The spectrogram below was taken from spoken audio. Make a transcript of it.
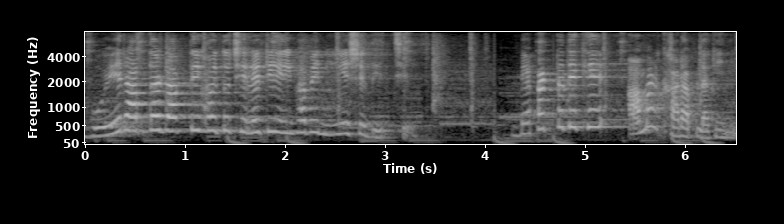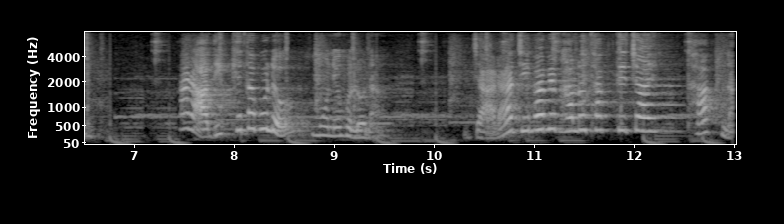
বইয়ের আবদার ডাকতেই হয়তো ছেলেটি এইভাবে নিয়ে এসে দিচ্ছে। ব্যাপারটা দেখে আমার খারাপ লাগেনি। আর আদিক্ষেতা বলেও মনে হলো না। যারা যেভাবে ভালো থাকতে চায়, থাক না।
